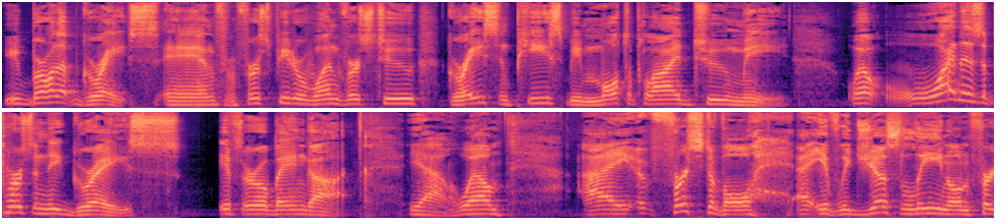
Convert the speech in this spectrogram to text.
you brought up grace, and from 1 Peter 1 verse 2, grace and peace be multiplied to me. Well, why does a person need grace if they're obeying God? Yeah, well, I first of all, uh, if we just lean on 1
